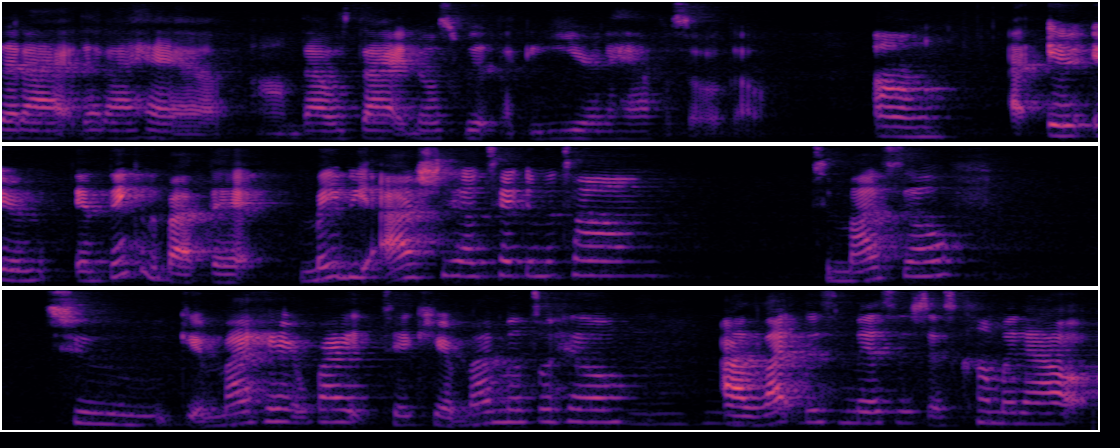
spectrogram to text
that I that I have um, that I was diagnosed with like a year and a half or so ago. Um, in, in in thinking about that, maybe I should have taken the time to myself to get my head right, take care of my mental health. Mhm. I like this message that's coming out,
